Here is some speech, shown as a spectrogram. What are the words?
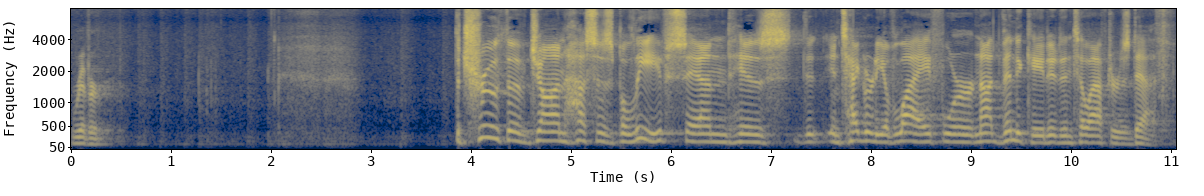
River. The truth of John Huss's beliefs and his integrity of life were not vindicated until after his death.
